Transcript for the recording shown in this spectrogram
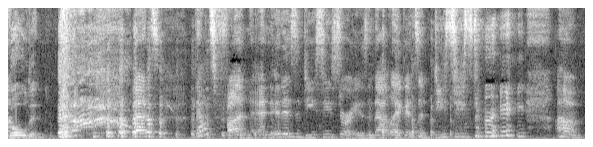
golden. that's that's fun, and it is a DC story, isn't that? Like it's a DC story. Um,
